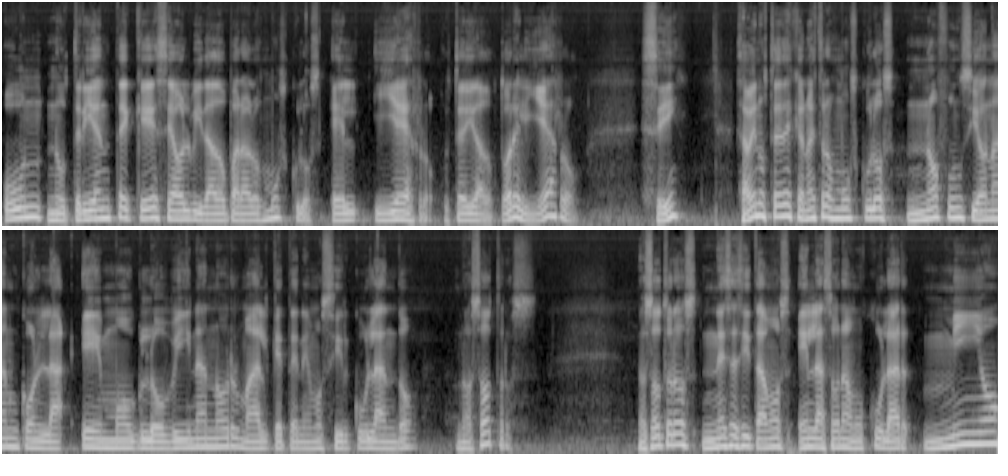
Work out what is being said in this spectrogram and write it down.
un nutriente que se ha olvidado para los músculos, el hierro. Usted dirá, doctor, el hierro. Sí. ¿Saben ustedes que nuestros músculos no funcionan con la hemoglobina normal que tenemos circulando nosotros? Nosotros necesitamos en la zona muscular mioglobina.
